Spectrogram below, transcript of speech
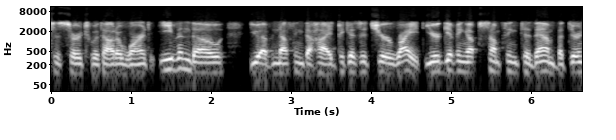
to search without a warrant, even though you have nothing to hide, because it's your right. You're giving up something to them, but they're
